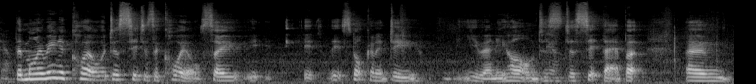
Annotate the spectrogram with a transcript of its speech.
Yeah. The Mirena coil will just sit as a coil, so it, it, it's not going to do you any harm to Yeah. sit there. But um,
